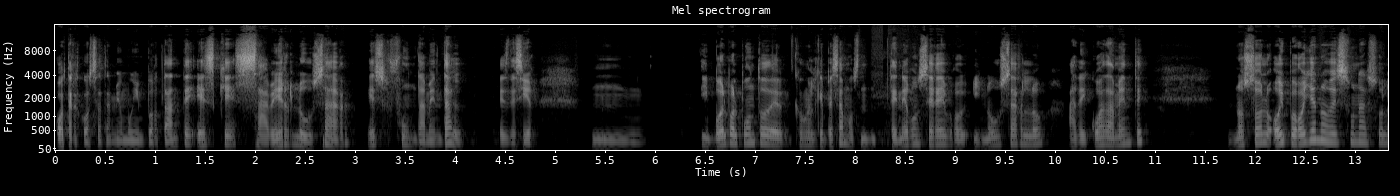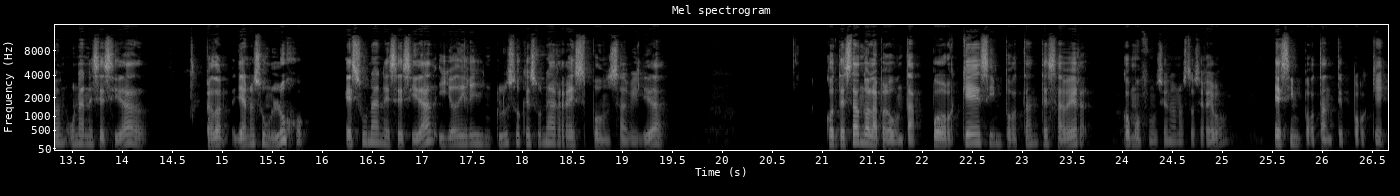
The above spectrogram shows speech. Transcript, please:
Otra cosa también muy importante es que saberlo usar es fundamental. Es decir, mm, y vuelvo al punto con el que empezamos, tener un cerebro y no usarlo adecuadamente, no solo, hoy por hoy ya no es una sola una necesidad, perdón, ya no es un lujo, es una necesidad y yo diría incluso que es una responsabilidad. Contestando a la pregunta, ¿por qué es importante saber cómo funciona nuestro cerebro? Es importante porque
